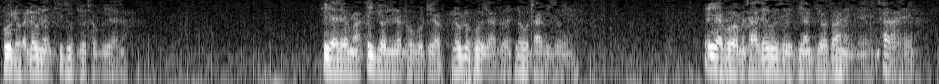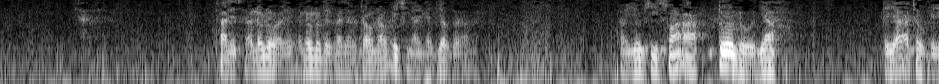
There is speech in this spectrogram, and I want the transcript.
ခုလိုအလုံးနဲ့ပြည့်စုံပြထုတ်ပြရတာဒီရတဲ့မှာအိပ်ပျော်နေတဲ့ပုဂ္ဂိုလ်တယောက်လှုပ်လို့ဖို့ရအတွက်နှိုးထားပြီဆိုရင်အဲ့ရဘောမထားသေးဘူးဆိုပြန်ပျော်သွားနိုင်တယ်ထားရတယ်ထားတယ်ဆိုအလုပ်လုပ်ရတယ်အလုပ်လုပ်တဲ့ခါကျတော့တောင်းတောင်းအိတ်ချင်တာလည်းပျောက်သွားတာပဲအဲ ယုံကြည်စွမ်းအားတိုးလို့ညာတရားအထုတ်လေ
